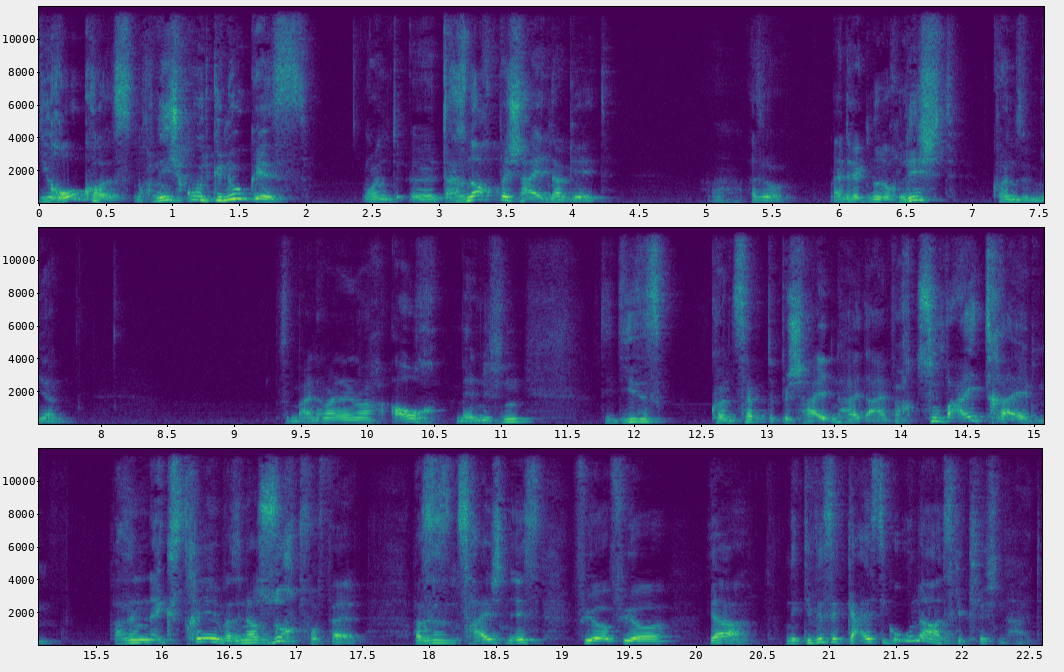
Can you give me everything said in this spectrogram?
die Rohkost noch nicht gut genug ist und äh, dass es noch bescheidener geht. Also im Endeffekt nur noch Licht konsumieren. sind meiner Meinung nach auch Menschen die dieses Konzept der Bescheidenheit einfach zu weit treiben, was in ein Extrem, was in der Sucht verfällt, was ein Zeichen ist für, für ja, eine gewisse geistige Unausgeglichenheit.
